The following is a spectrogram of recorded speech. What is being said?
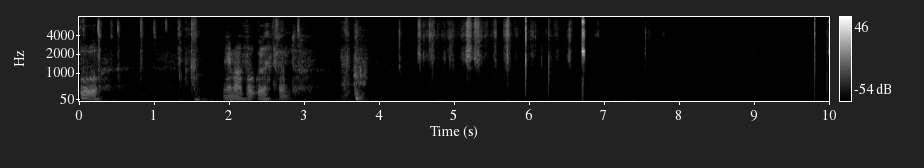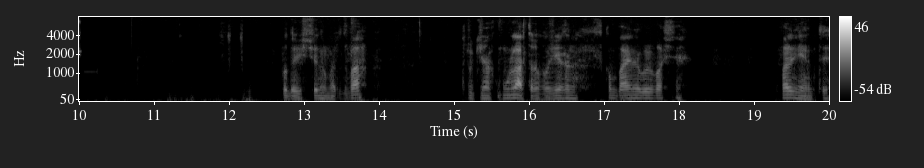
U. Nie ma w ogóle prądu. Podejście numer dwa. Drugi akumulator, bo jeden z kombajnu był właśnie walnięty.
